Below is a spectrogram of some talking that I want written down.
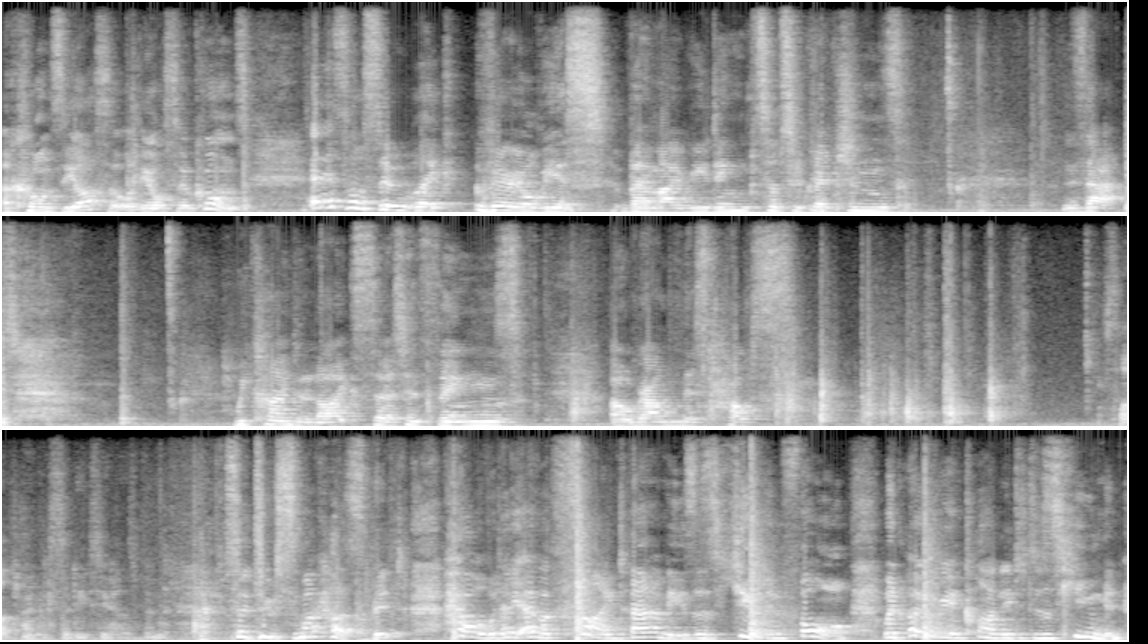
Acorns the Author, or the Author Corns. And it's also, like, very obvious by my reading subscriptions that we kind of like certain things around this house. Stop trying to seduce your husband. Seduce my husband? How would I ever find Hermes as human form when Hope reincarnated as human?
